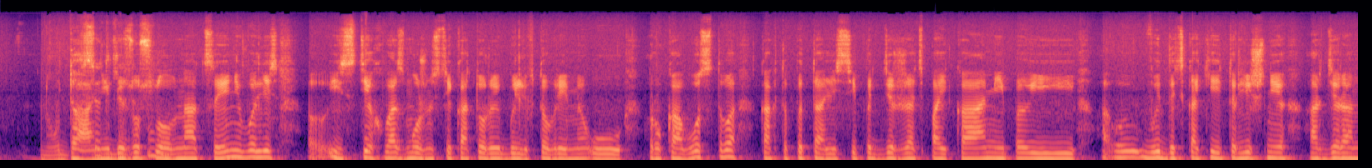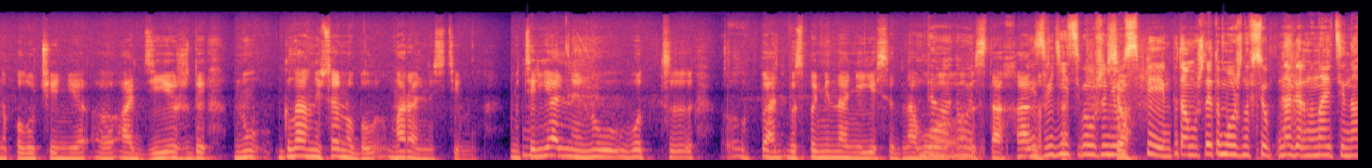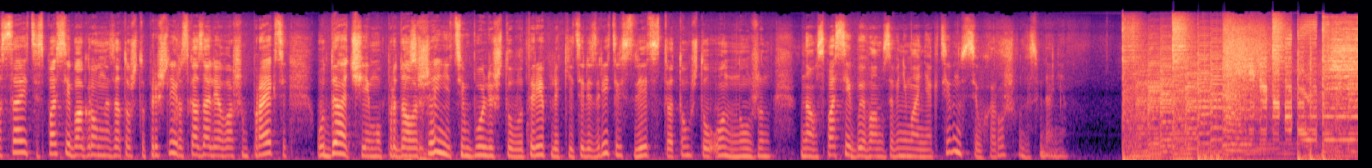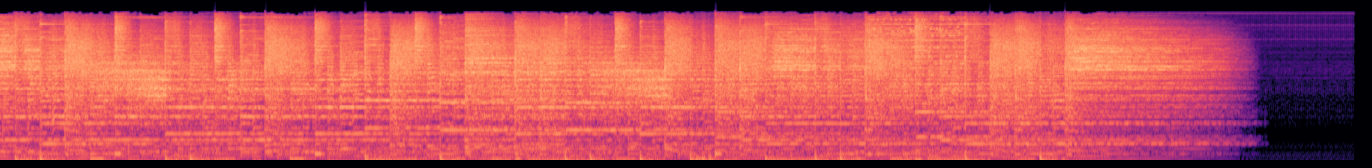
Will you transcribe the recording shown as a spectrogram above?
Ну да, они, безусловно, оценивались э, из тех возможностей, которые были в то время у руководства, как-то пытались и поддержать пайками, и а, выдать какие-то лишние ордера на получение э, одежды. Ну, главный все равно был моральный стимул. Материальные, ну вот э, воспоминания есть одного да, ну, стахановца. Извините, мы уже не все. успеем, потому что это можно все, наверное, найти на сайте. Спасибо огромное за то, что пришли, рассказали о вашем проекте. Удачи ему продолжения, тем более, что вот реплики телезрителей свидетельствуют о том, что он нужен нам. Спасибо и вам за внимание активность. Всего хорошего, до свидания.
